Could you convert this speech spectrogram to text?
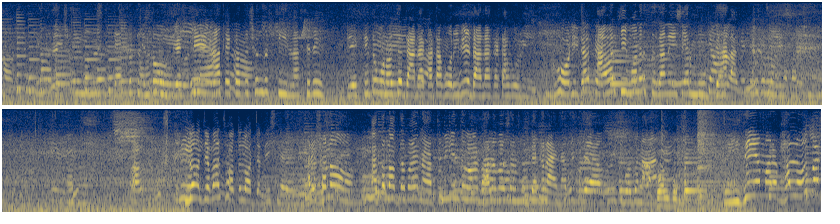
হ্যাঁ, কিন্তু দেখো তো দেখতে হাতে কত সুন্দর তিল আছে রে। দেখতে তো মনে হচ্ছে ডানা কাটা পরি রে ডানা কাটা পরি। ঘড়িটা আমার কি মনে হচ্ছে জানিস এর মুখ দেখা লাগে লজ্জা পাচ্ছ অত লজ্জা দিস না আরে শোনো এত লজ্জা পায় না তুমি কিন্তু আমার ভালোবাসার মুখ দেখার আয় না বুঝছ? তুমি কি বোঝো না? তুই যে আমার ভালোবাসার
